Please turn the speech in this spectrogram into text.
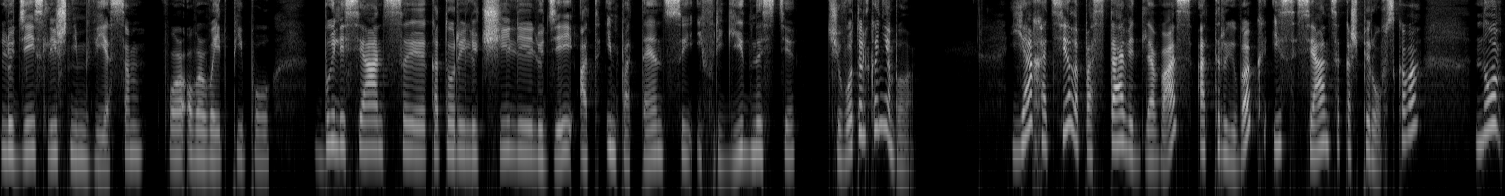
людей с лишним весом, for overweight people. Были сеансы, которые лечили людей от импотенции и фригидности, чего только не было. Я хотела поставить для вас отрывок из сеанса Кашпировского, но,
